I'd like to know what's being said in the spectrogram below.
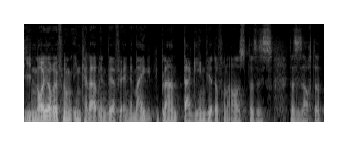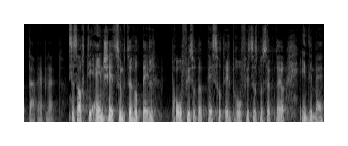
Die Neueröffnung in Kalabrien wäre für Ende Mai geplant. Da gehen wir davon aus, dass es, dass es auch da, dabei bleibt. Ist es auch die Einschätzung der Hotelprofis oder des Hotelprofis, dass man sagt, naja, Ende Mai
